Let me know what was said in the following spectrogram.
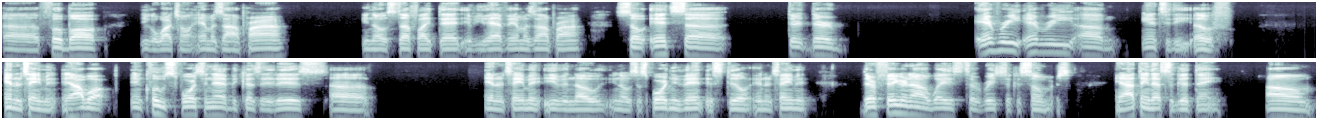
uh, football you can watch on Amazon Prime. You know stuff like that if you have Amazon Prime. So it's uh, they're they're every every um entity of entertainment, and I will include sports in that because it is uh entertainment, even though you know it's a sporting event, it's still entertainment. They're figuring out ways to reach the consumers. Yeah, I think that's a good thing. Um,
